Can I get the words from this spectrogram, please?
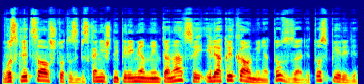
восклицал что-то с бесконечной переменной интонацией или окликал меня то сзади, то спереди.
